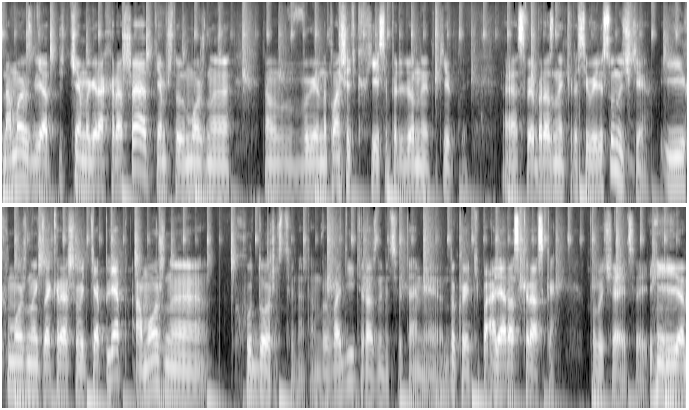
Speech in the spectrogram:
на мой взгляд, чем игра хороша, тем, что можно... Там, на планшетиках есть определенные такие Э, своеобразные красивые рисуночки, и их можно закрашивать тяп-ляп, а можно художественно там выводить разными цветами, такое типа а раскраска получается. И я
